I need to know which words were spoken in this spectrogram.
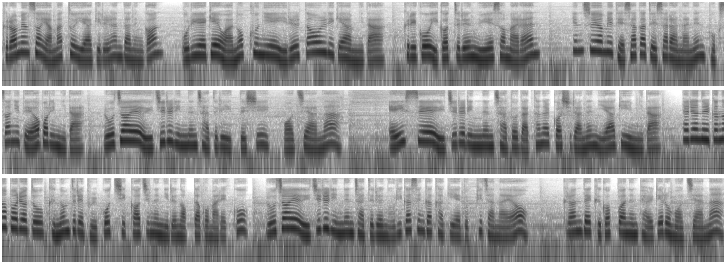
그러면서 야마토 이야기를 한다는 건 우리에게 와노쿠니의 일을 떠올리게 합니다. 그리고 이것들은 위에서 말한 흰수염의 대사가 되살아나는 복선이 되어버립니다. 로저의 의지를 잇는 자들이 있듯이 머지않아 에이스의 의지를 잇는 자도 나타날 것이라는 이야기입니다. 혈연을 끊어버려도 그놈들의 불꽃이 꺼지는 일은 없다고 말했고 로저의 의지를 잇는 자들은 우리가 생각하기에 높이잖아요. 그런데 그것과는 별개로 머지않아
